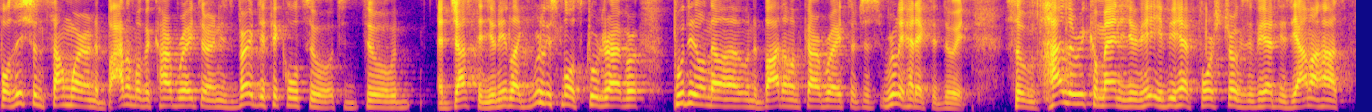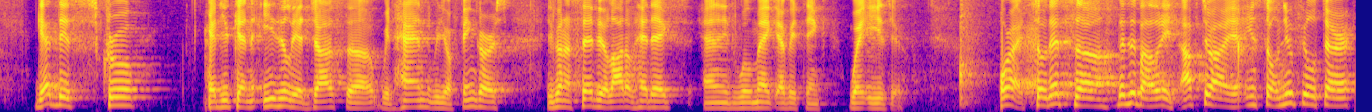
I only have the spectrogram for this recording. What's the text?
positioned somewhere on the bottom of the carburetor and it's very difficult to, to, to adjust it. You need like really small screwdriver, put it on the, on the bottom of the carburetor, just really headache to do it. So highly recommend if you have four strokes, if you have these Yamahas, get this screw that you can easily adjust uh, with hand, with your fingers. It's gonna save you a lot of headaches and it will make everything way easier. Alright, so that's, uh, that's about it. After I install new filter,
